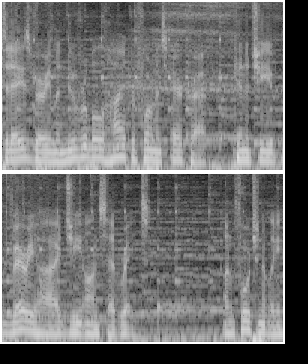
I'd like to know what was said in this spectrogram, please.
Today's very maneuverable high-performance aircraft can achieve very high G-onset rates. Unfortunately,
